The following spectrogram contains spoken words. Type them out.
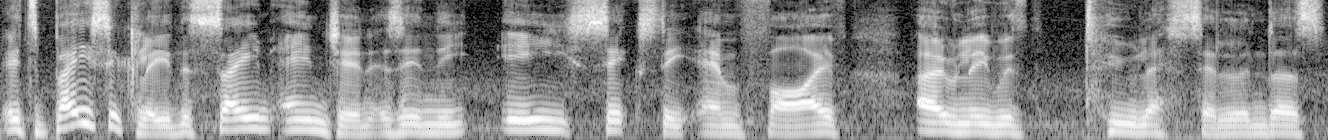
It's basically the same engine as in the E60 M5 only with two less cylinders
